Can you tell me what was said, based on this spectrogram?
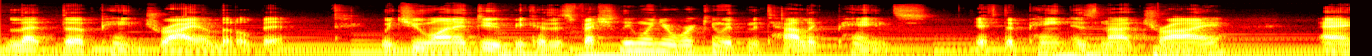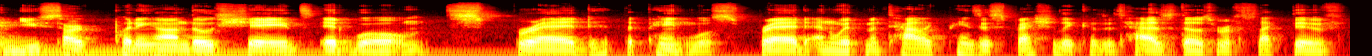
let the paint dry a little bit, which you want to do because especially when you're working with metallic paints, if the paint is not dry and you start putting on those shades, it will spread, the paint will spread, and with metallic paints especially because it has those reflective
